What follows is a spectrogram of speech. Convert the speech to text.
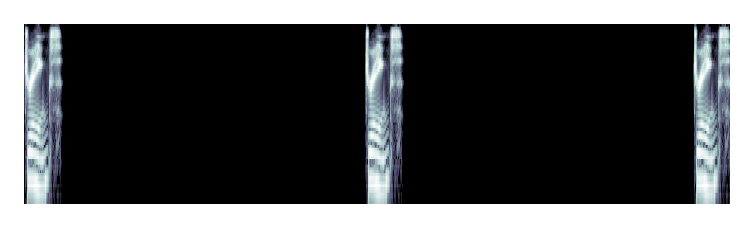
drinks. Drinks. Drinks.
